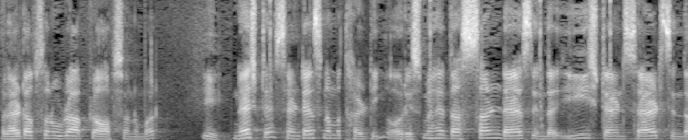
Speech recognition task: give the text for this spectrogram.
राइट ऑप्शन होगा आपका ऑप्शन नंबर ए नेक्स्ट है सेंटेंस नंबर थर्टी और इसमें है the sun dash in the east and sets in the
